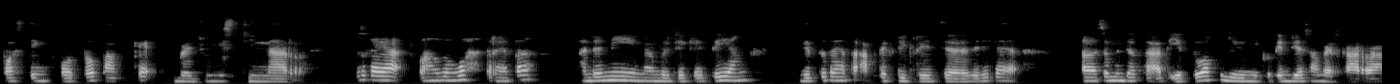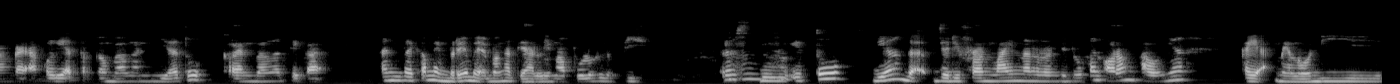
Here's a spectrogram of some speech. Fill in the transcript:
posting foto pakai baju Miss Dinar. Terus kayak langsung, wah ternyata ada nih member JKT yang dia tuh ternyata aktif di gereja. Jadi kayak eh, semenjak saat itu aku jadi ngikutin dia sampai sekarang. Kayak aku lihat perkembangan dia tuh keren banget sih kak. Kan mereka membernya banyak banget ya, 50 lebih. Terus Mm-mm. dulu itu dia nggak jadi frontliner. Jadi kan orang taunya kayak Melody,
